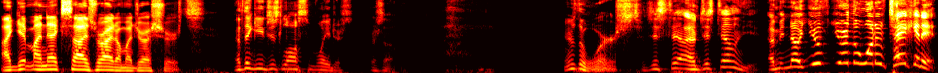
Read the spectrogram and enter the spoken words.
I get my neck size right on my dress shirts. I think you just lost some waiters or something. You're the worst. Just tell, I'm just telling you. I mean, no, you you're the one who's taking it.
